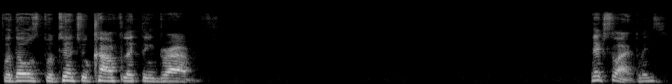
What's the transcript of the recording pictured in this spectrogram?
for those potential conflicting drivers. Next slide, please.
